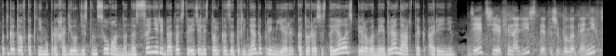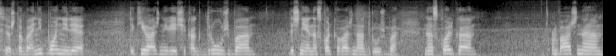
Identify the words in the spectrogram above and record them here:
Подготовка к нему проходила дистанционно. На сцене ребята встретились только за три дня до премьеры, которая состоялась 1 ноября на Артек-арене. Дети, финалисты, это же было для них все, чтобы они поняли такие важные вещи, как дружба, точнее, насколько важна дружба, насколько важно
